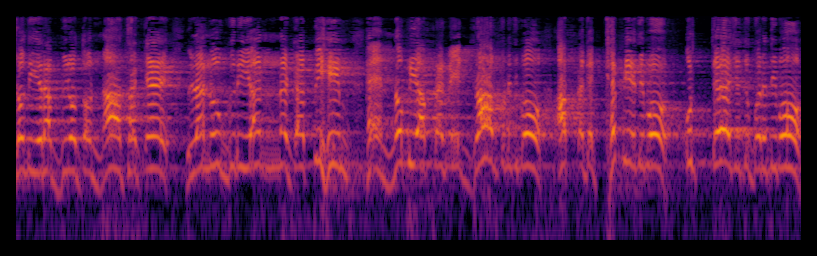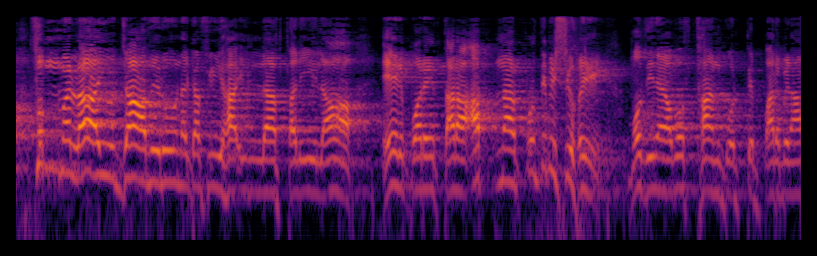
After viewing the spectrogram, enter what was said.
যদি এরা বিরত না থাকে বিহিম। হ্যাঁ নবী, আপনাকে করে দিব, আপনাকে খেপিয়ে দিব, উত্তেজিত করে দিব। ইল্লা এরপরে তারা আপনার প্রতিবেশী হয়ে মদিনায় অবস্থান করতে পারবে না।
